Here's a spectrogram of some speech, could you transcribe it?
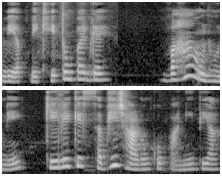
वे अपने खेतों पर गए। वहाँ उन्होंने केले के सभी झाड़ों को पानी दिया।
